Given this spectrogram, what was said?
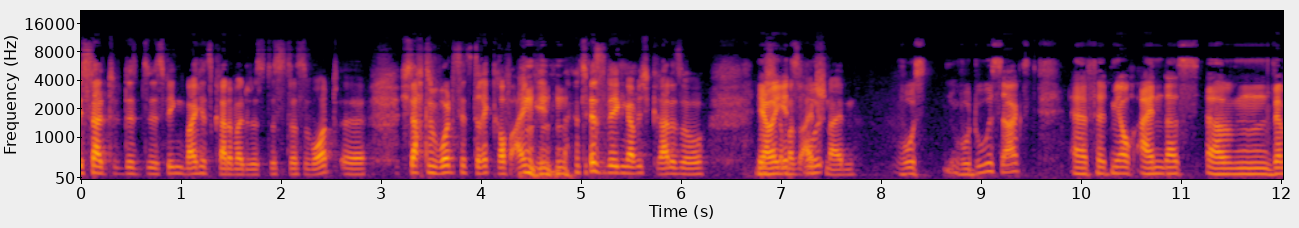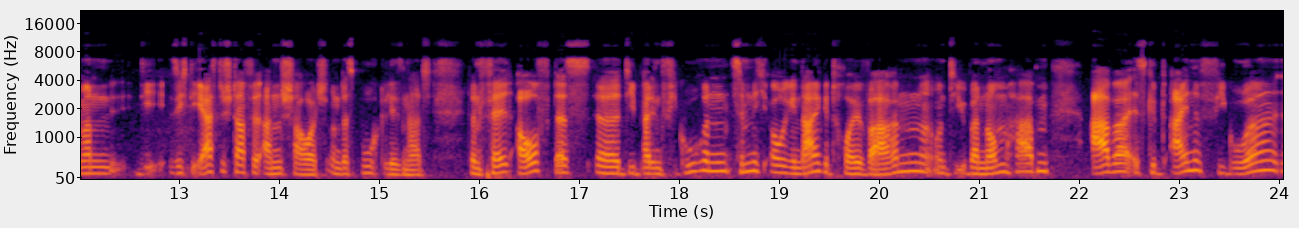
ist halt, deswegen war ich jetzt gerade, weil du das, das, das Wort, äh, ich dachte, du wolltest jetzt direkt drauf eingehen. deswegen habe ich gerade so, ja, aber jetzt, einschneiden wo du es sagst, äh, fällt mir auch ein, dass ähm, wenn man die, sich die erste Staffel anschaut und das Buch gelesen hat, dann fällt auf, dass äh, die bei den Figuren ziemlich originalgetreu waren und die übernommen haben. Aber es gibt eine Figur,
